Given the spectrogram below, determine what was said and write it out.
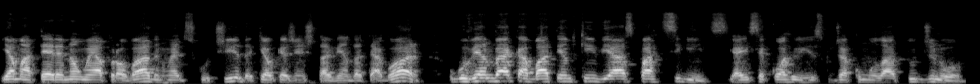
e a matéria não é aprovada, não é discutida, que é o que a gente está vendo até agora, o governo vai acabar tendo que enviar as partes seguintes, e aí você corre o risco de acumular tudo de novo.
